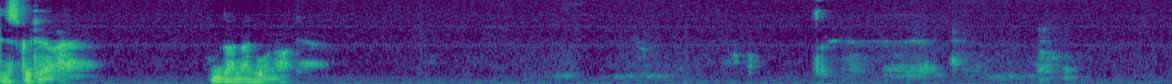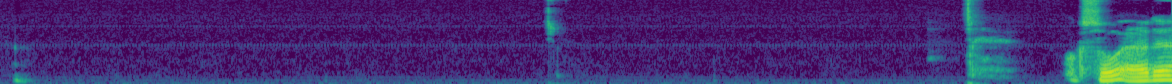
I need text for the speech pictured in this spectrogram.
diskutere om den er god nok. Og så er det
